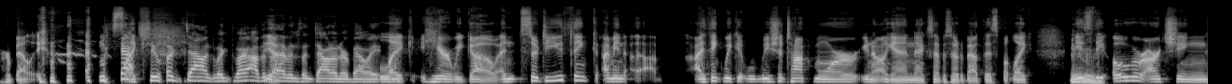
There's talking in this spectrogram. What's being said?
her belly. Yeah, like she looked down, looked up at Yeah. the heavens and down on her belly. like here we go. And so do you think I mean uh, I think we could we should talk more, you know, again next episode about this, but like is Mhm. the overarching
